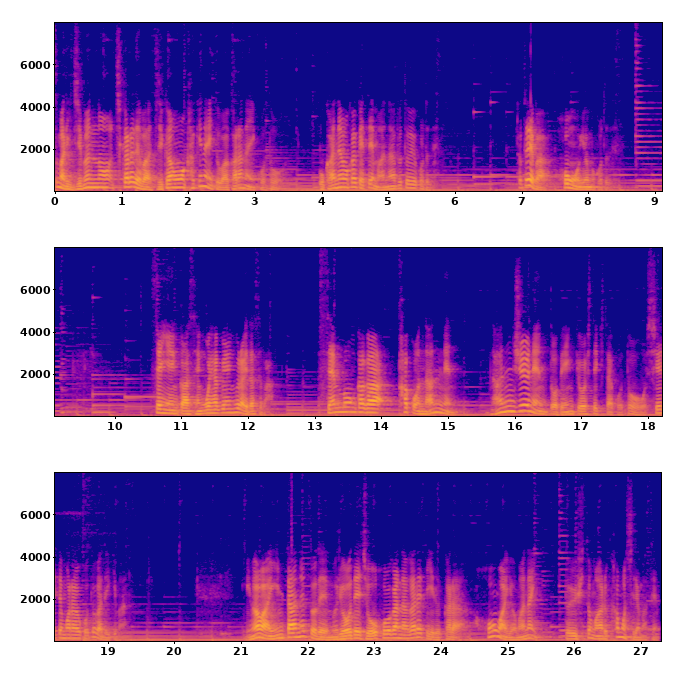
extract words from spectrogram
つまり自分の力では時間をかけないとわからないことをお金をかけて学ぶということです。例えば本を読むことです。1000円か1500円ぐらい出せば専門家が過去何年何十年と勉強してきたことを教えてもらうことができます。今はインターネットで無料で情報が流れているから本は読まないという人もあるかもしれません。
